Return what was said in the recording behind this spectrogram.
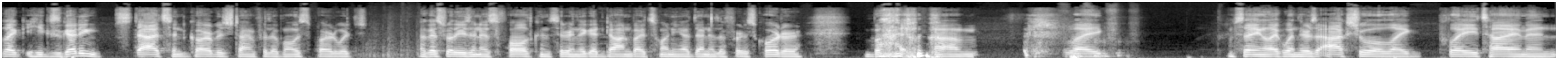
like he's getting stats and garbage time for the most part, which I guess really isn't his fault considering they get down by 20 at the end of the first quarter. But um, like I'm saying, like when there's actual like play time and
